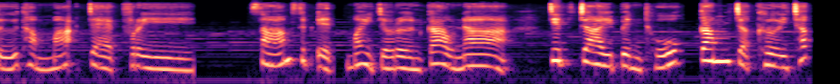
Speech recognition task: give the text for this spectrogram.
สือธรรมะแจกฟรี 31. ไม่เจริญก้าวหน้า จิตใจเป็นทุกข์ กรรมจะเคยชัก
